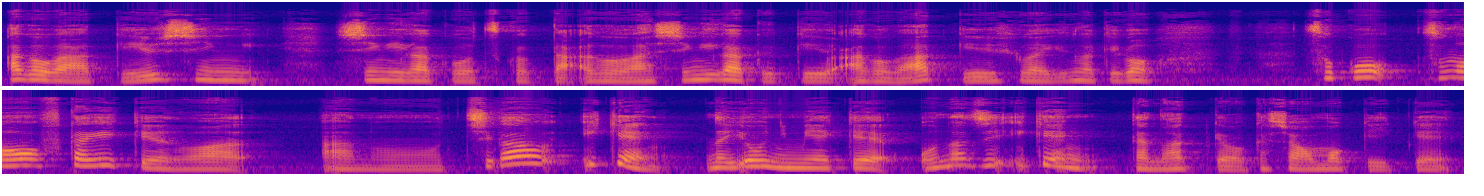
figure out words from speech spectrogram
アゴガーっていう心心理学を作ったアゴガー、心理学っていうアゴガーっていう人がいるんだけど、そこ、その二人っていうのは、あの、違う意見のように見えて、同じ意見だなって私は思っていて、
